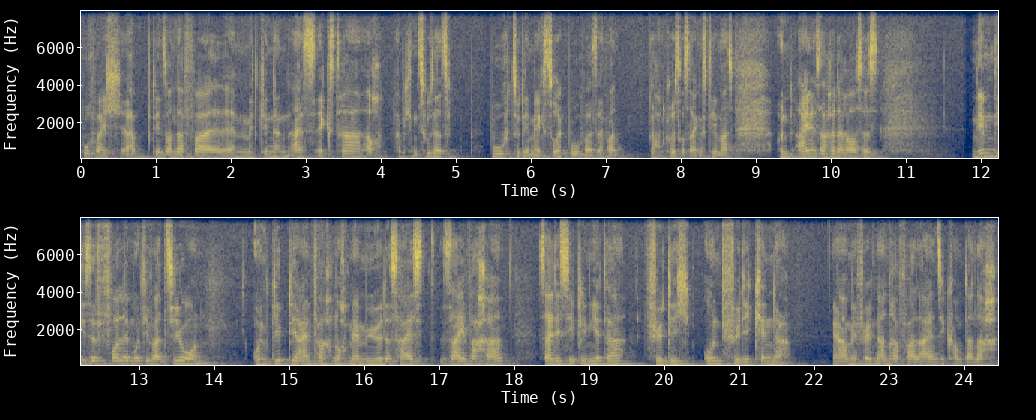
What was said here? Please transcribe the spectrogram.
Buch, weil ich habe den Sonderfall äh, mit Kindern als extra, auch habe ich ein Zusatzbuch zu dem Ex-Zurück-Buch, weil es einfach doch ein größeres eigenes Thema ist. Und eine Sache daraus ist, nimm diese volle Motivation und gib dir einfach noch mehr Mühe. Das heißt, sei wacher, sei disziplinierter für dich und für die Kinder. Ja, mir fällt ein anderer Fall ein. Sie kommt danach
